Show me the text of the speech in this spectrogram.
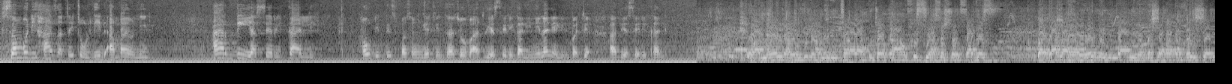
Somebody has a title deed ambayo ni ardhi ya serikali how did this person get in touch of ardhi ya serikali? Ni nani alimpatia ardhi ya serikali? Wameenda wengine wameritaya kutoka ofisi ya social service, badala ya uende nyumbani umeshapata pension,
